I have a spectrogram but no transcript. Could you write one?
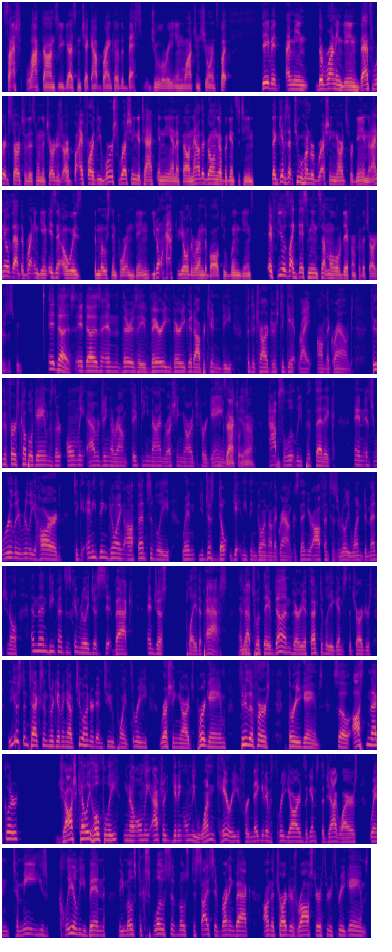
slash locked on so you guys can check out BriteCo, the best jewelry and watch insurance. But David, I mean, the running game, that's where it starts for this one. The Chargers are by far the worst rushing attack in the NFL. Now they're going up against a team that gives up 200 rushing yards per game. And I know that the running game isn't always the most important thing. You don't have to be able to run the ball to win games. It feels like this means something a little different for the Chargers this week. It does. It does. And there is a very, very good opportunity for the Chargers to get right on the ground. Through the first couple of games, they're only averaging around 59 rushing yards per game. Exactly. yeah. Absolutely pathetic. And it's really, really hard to get anything going offensively when you just don't get anything going on the ground because then your offense is really one dimensional. And then defenses can really just sit back and just play the pass. And yeah. that's what they've done very effectively against the Chargers. The Houston Texans are giving up 202.3 rushing yards per game through the first three games. So Austin Ekeler, Josh Kelley, hopefully, you know, only after getting only one carry for negative three yards against the Jaguars, when to me, he's clearly been the most explosive, most decisive running back on the Chargers roster through three games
